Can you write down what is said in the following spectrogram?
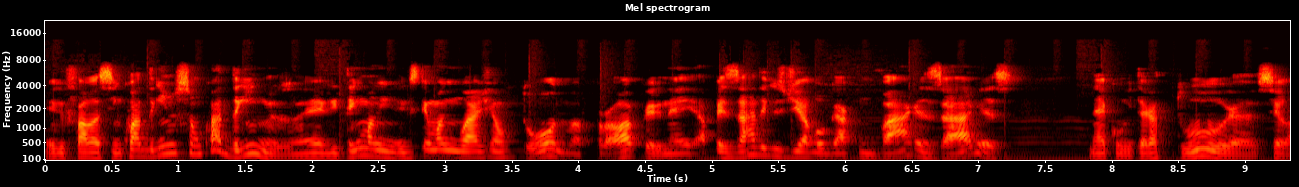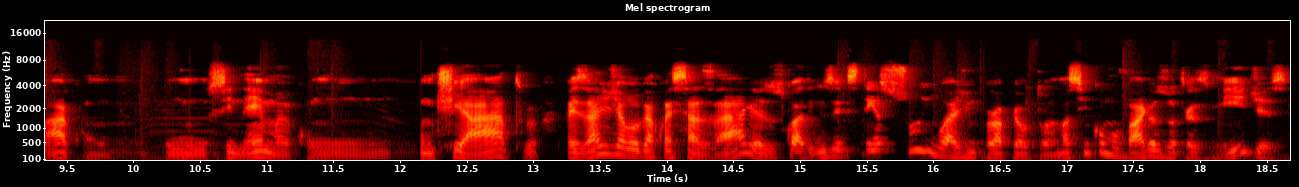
Ele fala assim, quadrinhos são quadrinhos, né? Ele tem uma, eles têm uma linguagem autônoma própria, né? Apesar deles dialogar com várias áreas, né? Com literatura, sei lá, com, com cinema, com, com teatro, apesar de dialogar com essas áreas, os quadrinhos eles têm a sua linguagem própria autônoma, assim como várias outras mídias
